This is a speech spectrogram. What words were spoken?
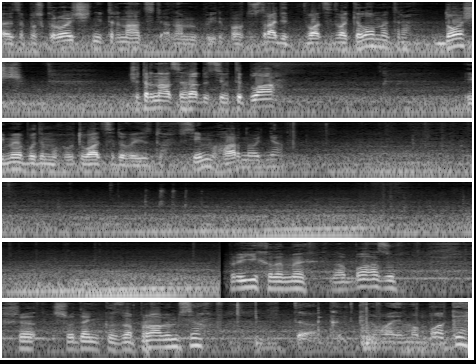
Е, Це по скороченні 13, а нам поїдемо по автостраді 22 кілометра. Дощ. 14 градусів тепла. І ми будемо готуватися до виїзду. Всім гарного дня! Приїхали ми на базу. Ще швиденько заправимося. Так, відкриваємо баки.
